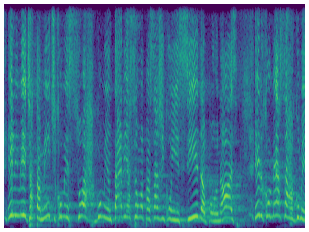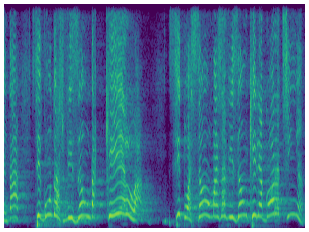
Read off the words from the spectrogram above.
Ele imediatamente começou a argumentar, e essa é uma passagem conhecida por nós. Ele começa a argumentar segundo a visão daquela situação, mas a visão que ele agora tinha.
